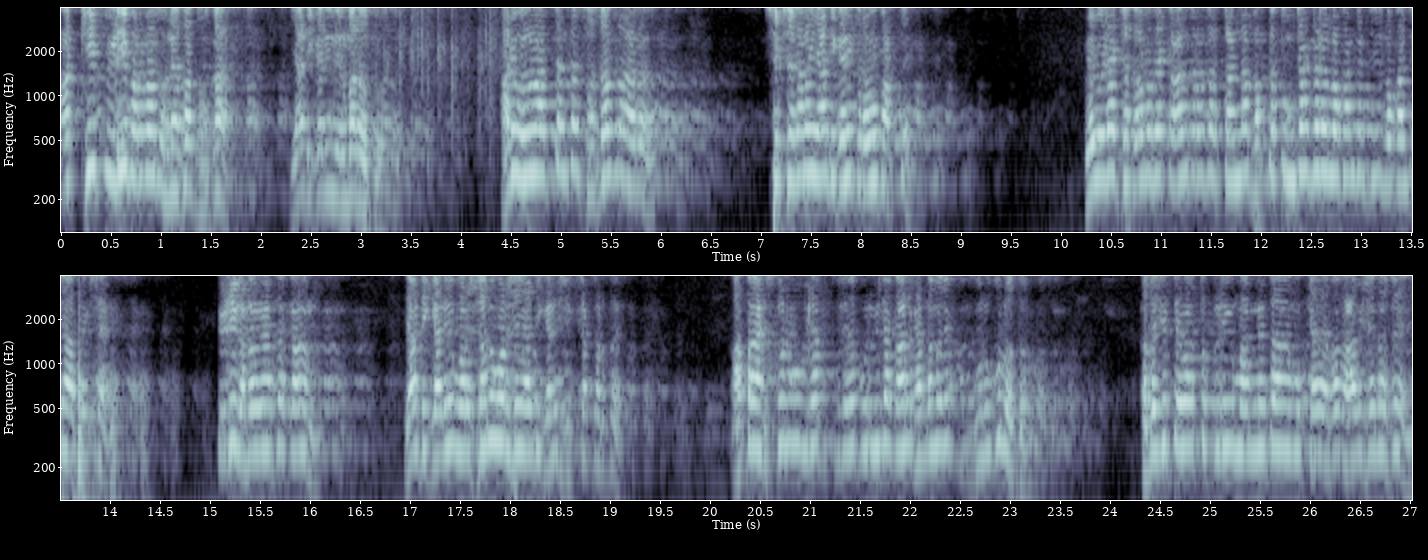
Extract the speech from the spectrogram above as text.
अख्खी पिढी बर्बाद होण्याचा धोका या ठिकाणी निर्माण होतो. आणि म्हणून अत्यंत सजग राहणं शिक्षकांना या ठिकाणी क्रम पागतंय वेगवेगळ्या क्षेत्रामध्ये काम करत असताना फक्त तुमच्याकडे लोकांकडची लोकांची अपेक्षा आहे. पिढी घडवण्याचं काम या ठिकाणी वर्षानुवर्ष या ठिकाणी शिक्षक करतोय. आता हायस्कूल उघड्या पूर्वीच्या कालखंडामध्ये गुरुकुल होतं. कदाचित तेव्हा तुकडी मान्यता मुख्याध्यापक हा विषय नसेल.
